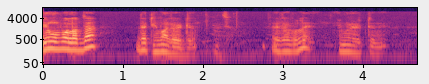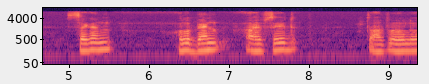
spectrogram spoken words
removal of the that hemorrhoid এটা বলে হিমারয়েডেক্টমি সেকেন্ড হলো ব্যান্ড আই হ্যাভ সেড তারপর হলো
